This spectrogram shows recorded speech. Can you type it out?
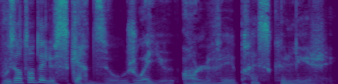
Vous entendez le scherzo joyeux, enlevé, presque léger.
